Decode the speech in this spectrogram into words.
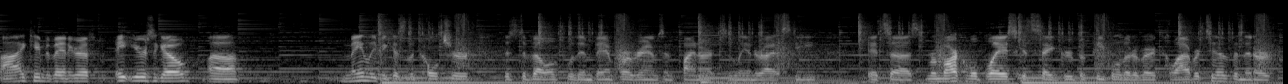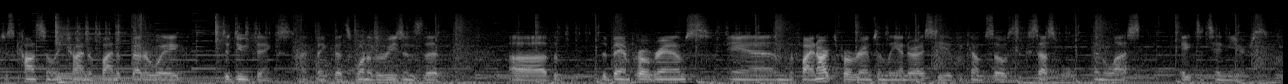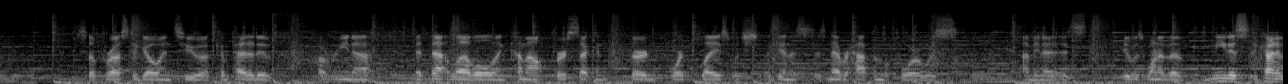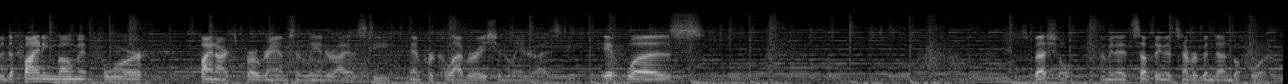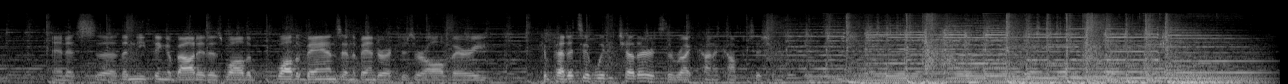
I came to Vandegrift eight years ago, uh, mainly because of the culture that's developed within band programs and fine arts in Leander ISD. It's a remarkable place, it's a group of people that are very collaborative and that are just constantly trying to find a better way to do things. I think that's one of the reasons that uh, the, the band programs and the fine arts programs in Leander ISD have become so successful in the last eight to 10 years. So for us to go into a competitive arena at that level and come out first, second, third, and fourth place, which again has, has never happened before, was, I mean, it was one of the neatest, kind of a defining moment for fine arts programs in Leander ISD and for collaboration in Leander ISD. It was special. I mean, it's something that's never been done before. And it's uh, the neat thing about it is while the while the bands and the band directors are all very competitive with each other, it's the right kind of competition.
